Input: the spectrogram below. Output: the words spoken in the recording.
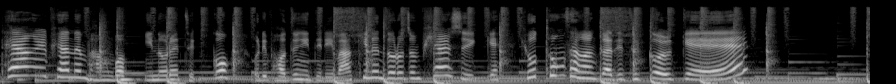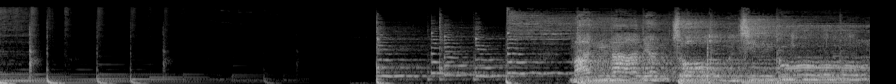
태양을 피하는 방법 이 노래 듣고 우리 버둥이들이 막히는 도로 좀 피할 수 있게 교통 상황까지 듣고 올게. 만나면 좋은 친구.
